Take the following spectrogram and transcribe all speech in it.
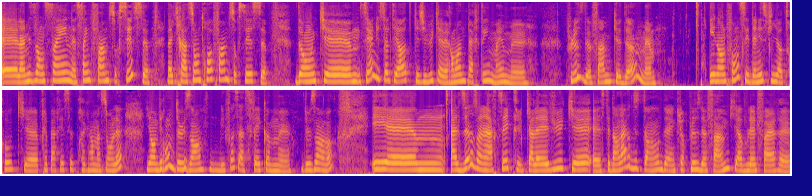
Euh, la mise en scène, 5 femmes sur 6. La création, 3 femmes sur 6. Donc, euh, c'est un des seuls théâtres que j'ai vu qui avait vraiment une parité, même euh, plus de femmes que d'hommes. Et dans le fond, c'est Denise Filiatro qui a préparé cette programmation-là. Il y a environ deux ans. Des fois, ça se fait comme euh, deux ans avant. Et euh, elle disait dans un article qu'elle avait vu que euh, c'était dans l'air du temps d'inclure plus de femmes, puis elle voulait le faire euh,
